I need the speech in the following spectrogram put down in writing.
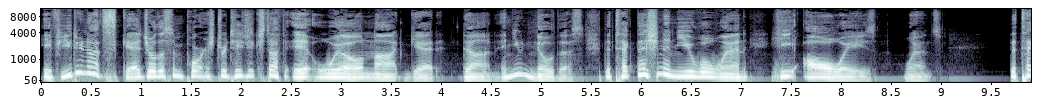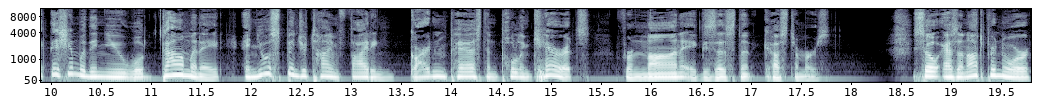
If you do not schedule this important strategic stuff, it will not get done. And you know this. The technician in you will win. He always wins. The technician within you will dominate, and you'll spend your time fighting garden pests and pulling carrots for non existent customers. So, as an entrepreneur,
